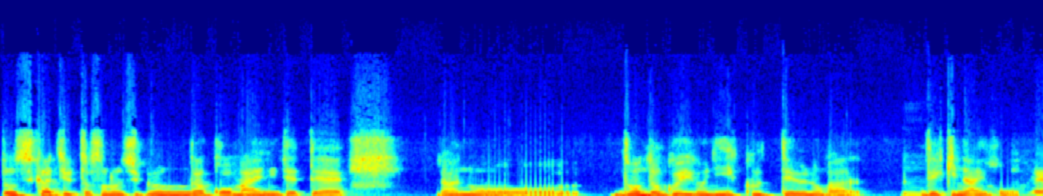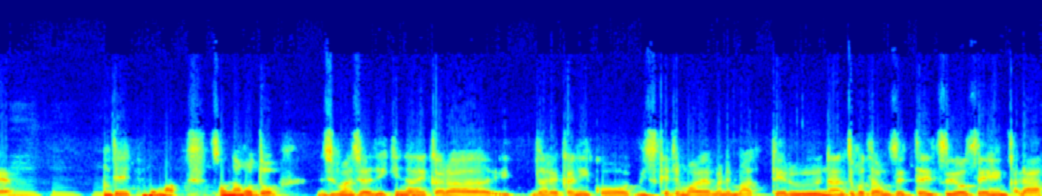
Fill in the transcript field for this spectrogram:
どっちかというとその自分がこう前に出てあのどんどんグイグイに行くっていうのができない方で。ででもまあそんなこと自分はじゃあできないからい誰かにこう見つけてもらえるまで待ってるなんてことはもう絶対通用せえへんから、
